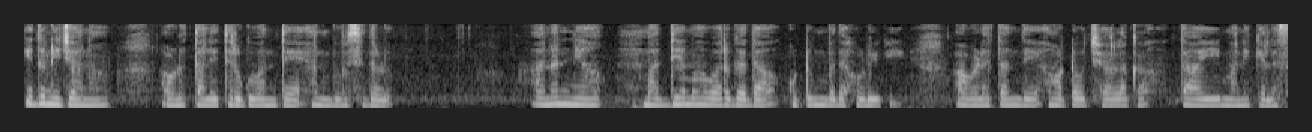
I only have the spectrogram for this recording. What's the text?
ಇದು ನಿಜಾನ? ಅವಳು ತಲೆ ತಿರುಗುವಂತೆ ಅನುಭವಿಸಿದಳು. ಅನನ್ಯ ಮಧ್ಯಮ ವರ್ಗದ ಕುಟುಂಬದ ಹುಡುಗಿ. ಅವಳ ತಂದೆ, ಆಟೋ ಚಾಲಕ, ತಾಯಿ ಮನೆ ಕೆಲಸ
